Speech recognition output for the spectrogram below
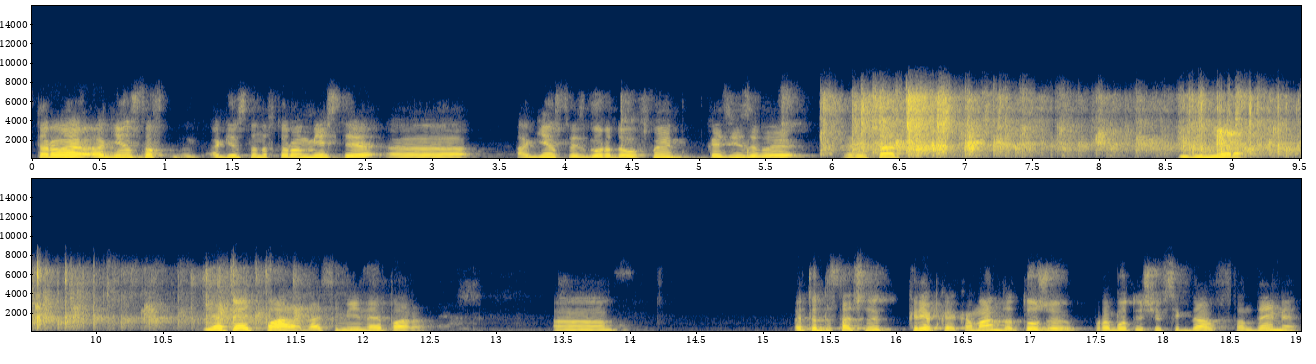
Второе агентство, агентство на втором месте, э, агентство из города Уфы, Газизовы, Решат и Венера. И опять пара, да, семейная пара. Э, это достаточно крепкая команда, тоже работающая всегда в тандеме.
